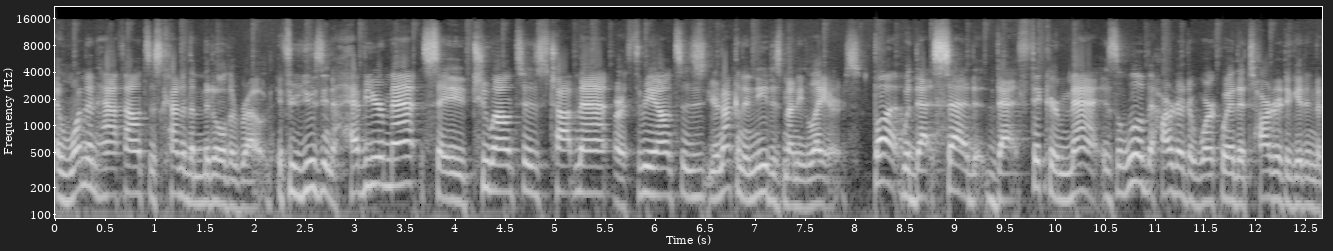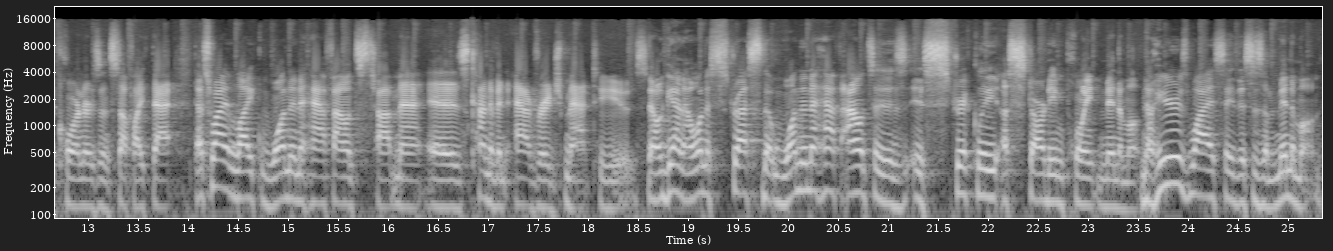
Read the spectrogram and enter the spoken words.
and one and a half ounce is kind of the middle of the road. If you're using a heavier mat, say two ounces chop mat or three ounces, you're not gonna need as many layers. But with that said, that thicker mat is a little bit harder to work with. It's harder to get into corners and stuff like that. That's why I like one and a half ounce chop mat mat is kind of an average mat to use. Now again, I want to stress that one and a half ounces is strictly a starting point minimum. Now here's why I say this is a minimum.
